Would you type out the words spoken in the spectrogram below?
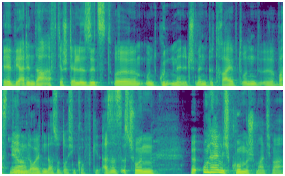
äh, wer denn da auf der Stelle sitzt äh, und Kundenmanagement betreibt und äh, was ja. den Leuten da so durch den Kopf geht. Also es ist schon unheimlich komisch manchmal.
